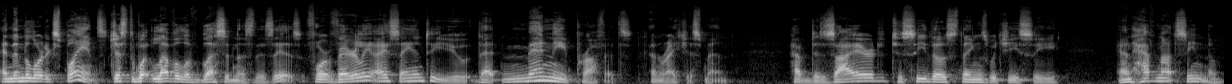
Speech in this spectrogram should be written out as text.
And then the Lord explains just what level of blessedness this is. For verily I say unto you that many prophets and righteous men have desired to see those things which ye see, and have not seen them,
